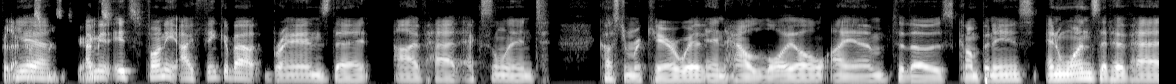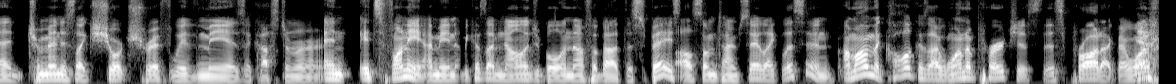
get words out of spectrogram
for their yeah. customers experience. I mean, it's funny. I think about brands that I've had excellent customer care with and how loyal I am to those companies and ones that have had tremendous like short shrift with me as a customer. And it's funny, I mean, because I'm knowledgeable enough about the space, I'll sometimes say like, "Listen, I'm on the call cuz I want to purchase this product. I want yeah.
